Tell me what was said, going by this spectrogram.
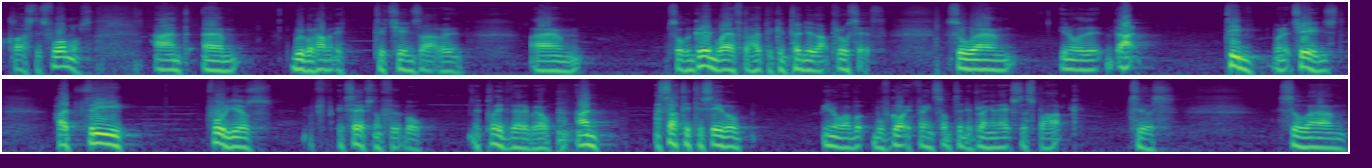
classed as foreigners, and um, we were having to, to change that around. Um, so when Graeme left, I had to continue that process. So um, you know the, that team when it changed had three, four years of exceptional football. They played very well, and I started to say, well, you know, we've got to find something to bring an extra spark to us. So um,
